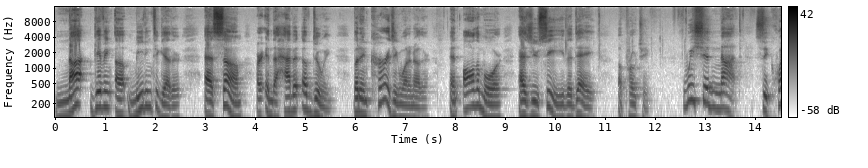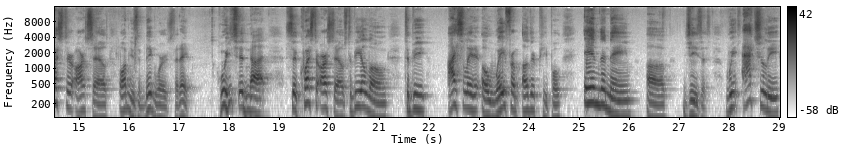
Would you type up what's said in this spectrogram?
not giving up meeting together as some are in the habit of doing, but encouraging one another, and all the more as you see the day approaching. We should not sequester ourselves. Oh, I'm using big words today. We should not sequester ourselves, to be alone, to be isolated away from other people in the name of Jesus. We actually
